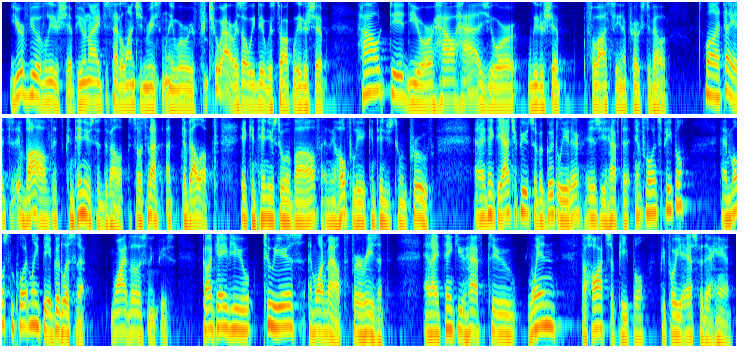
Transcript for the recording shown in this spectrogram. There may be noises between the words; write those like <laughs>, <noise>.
your view of leadership. You and I just had a luncheon recently where we, <laughs> for two hours, all we did was talk leadership. How did your, how has your leadership philosophy and approach developed? Well, I tell you, it's evolved. It continues to develop. So it's not uh, developed. It continues to evolve, and hopefully, it continues to improve. And I think the attributes of a good leader is you have to influence people, and most importantly, be a good listener. Why the listening piece? God gave you two ears and one mouth for a reason. And I think you have to win the hearts of people before you ask for their hand.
